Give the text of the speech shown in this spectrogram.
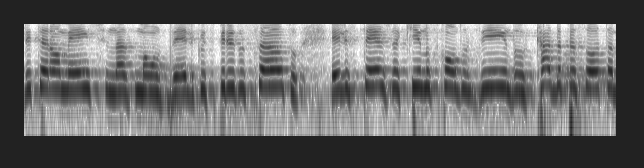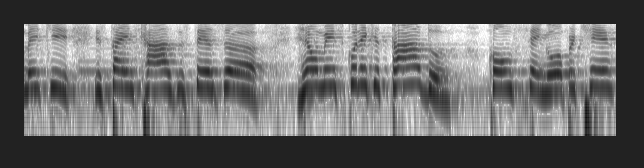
literalmente nas mãos dele, que o Espírito Santo ele esteja aqui nos conduzindo, cada pessoa também que está em casa esteja realmente conectado com o Senhor, porque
